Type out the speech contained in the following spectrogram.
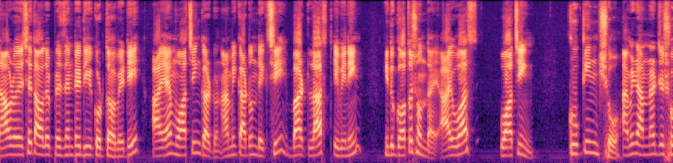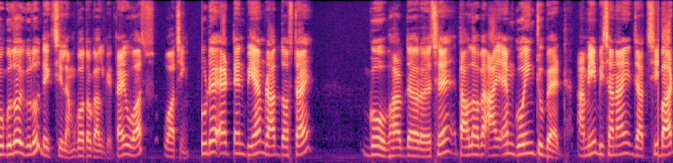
নাও রয়েছে, তাহলে প্রেজেন্টে দিয়ে করতে হবে এটি। আই অ্যাম ওয়াচিং কার্টুন আমি কার্টুন দেখছি বাট লাস্ট ইভিনিং কিন্তু গত সন্ধ্যায় I was watching cooking show আমি রান্নার যে শোগুলো ওইগুলো দেখছিলাম গতকালকে, তাই was watching today at ten P M রাত দশটায় গো ভার্ব দেওয়া রয়েছে, তাহলে হবে I am going to bed আমি বিছানায় যাচ্ছি বাট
